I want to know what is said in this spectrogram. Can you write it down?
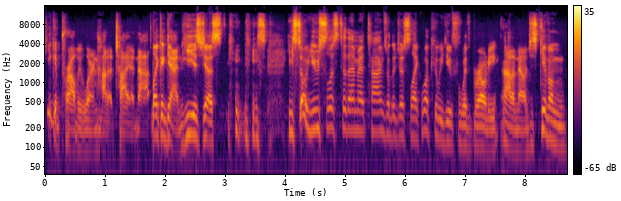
he could probably learn how to tie a knot. Like again, he is just he's he's so useless to them at times where they're just like, what can we do for with Brody? I don't know. Just give him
